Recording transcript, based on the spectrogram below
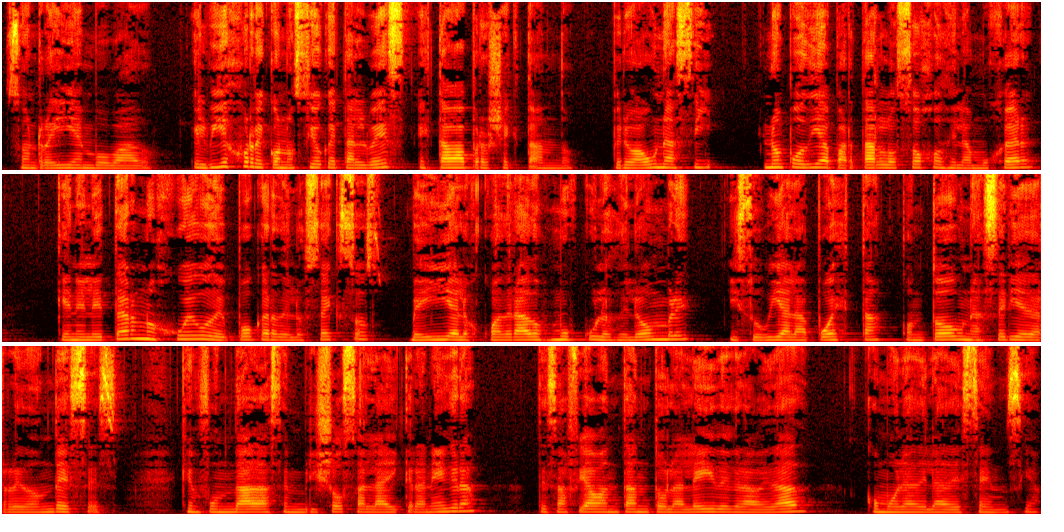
sonreía embobado. El viejo reconoció que tal vez estaba proyectando, pero aún así no podía apartar los ojos de la mujer que en el eterno juego de póker de los sexos veía los cuadrados músculos del hombre y subía la apuesta con toda una serie de redondeces que enfundadas en brillosa laicra negra desafiaban tanto la ley de gravedad como la de la decencia.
